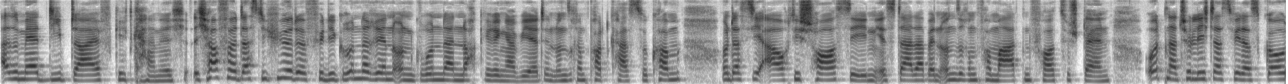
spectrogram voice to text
also mehr Deep Dive geht gar nicht. Ich hoffe, dass die Hürde für die Gründerinnen und Gründer noch geringer wird, in unseren Podcast zu kommen und dass sie auch die Chance sehen, ihr Startup in unseren Formaten vorzustellen. Und natürlich, dass wir das Go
